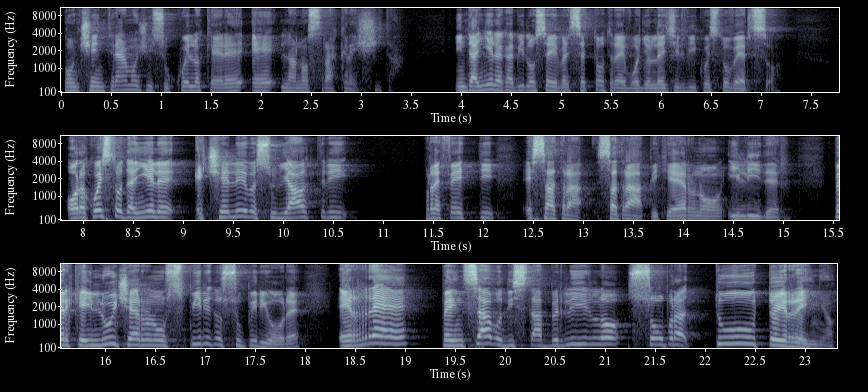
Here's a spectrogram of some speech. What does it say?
concentriamoci su quello che è la nostra crescita. In Daniele capitolo 6, versetto 3, voglio leggervi questo verso. Ora questo Daniele eccelleva sugli altri prefetti e satra, satrapi che erano i leader, perché in lui c'era uno spirito superiore e il re pensava di stabilirlo sopra tutto il regno.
